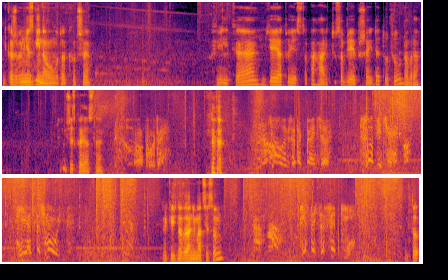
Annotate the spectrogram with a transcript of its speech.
Tylko żebym nie zginął, bo to kurczę... Chwilkę. Gdzie ja tu jestem? Aha, i tu sobie przejdę. Tu, tu, dobra. Czyli wszystko jasne. O kurde. Wiedziałem, że tak będzie. Złapię cię. Jesteś mój. Jakieś nowe animacje są? Jesteś za szybki. To...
